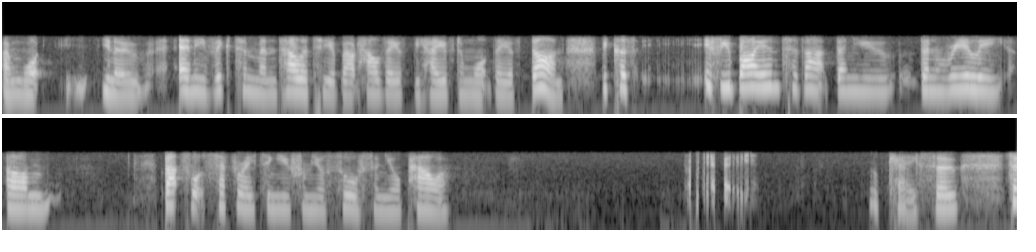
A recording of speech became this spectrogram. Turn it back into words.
and what you know any victim mentality about how they have behaved and what they have done, because if you buy into that, then you then really um, that's what's separating you from your source and your power. Okay. Okay, so so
